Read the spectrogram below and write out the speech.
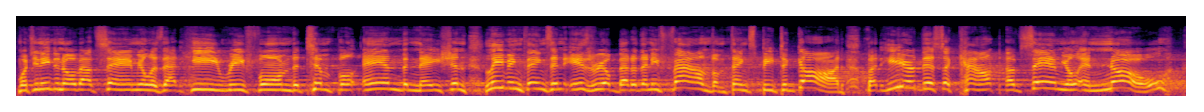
What you need to know about Samuel is that he reformed the temple and the nation, leaving things in Israel better than he found them. Thanks be to God. But hear this account of Samuel and know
